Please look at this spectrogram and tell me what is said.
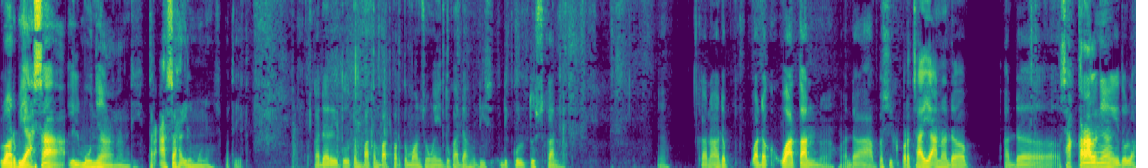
luar biasa ilmunya nanti terasah ilmunya seperti itu. Maka dari itu tempat-tempat pertemuan sungai itu kadang di, dikultuskan. Ya, karena ada ada kekuatan ada apa sih kepercayaan ada ada sakralnya gitulah.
